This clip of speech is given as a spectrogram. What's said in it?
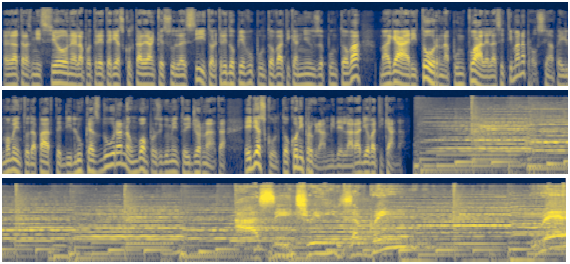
eh, la trasmissione la potrete riascoltare anche sul sito www.vaticannews.va. Magari torna puntuale la settimana prossima. Per il momento, da parte di Lucas Duran, un buon proseguimento di giornata e di ascolto con i programmi della Radio Vaticana. I see trees of green, red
